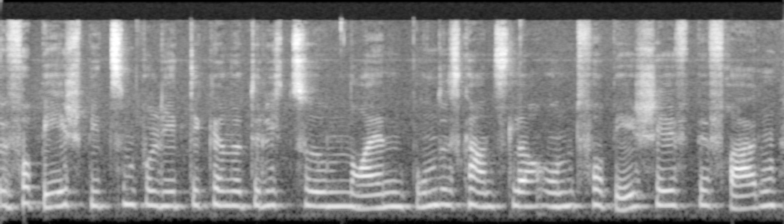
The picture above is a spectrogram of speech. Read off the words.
ÖVP-Spitzenpolitiker natürlich zum neuen Bundeskanzler und VP-Chef befragen.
